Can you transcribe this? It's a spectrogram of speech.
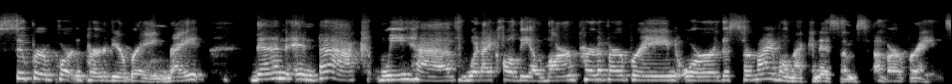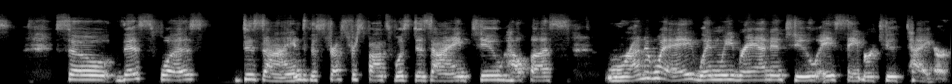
super important part of your brain, right? Then in back, we have what I call the alarm part of our brain or the survival mechanisms of our brains. So this was designed, the stress response was designed to help us run away when we ran into a saber toothed tiger.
